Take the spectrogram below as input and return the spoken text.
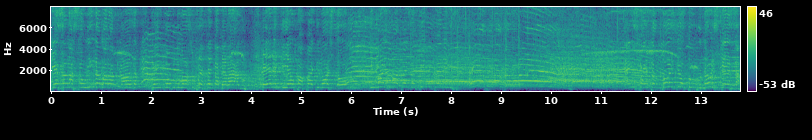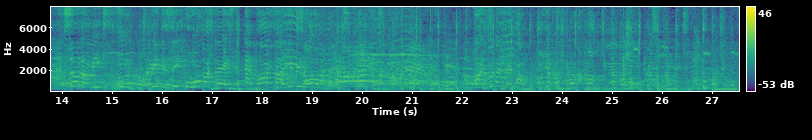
que essa nação linda, maravilhosa, vem em conta do nosso prefeito Abelardo, ele que é o papai de nós todos. Cima, vamos lá, vamos.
